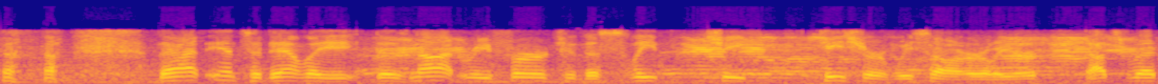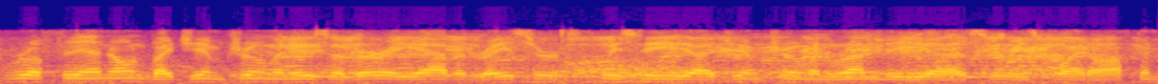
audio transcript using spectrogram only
that, incidentally, does not refer to the Sleep Cheap T-shirt we saw earlier. That's Red Roof Inn, owned by Jim Trueman, who's a very avid racer. We see uh, Jim Trueman run the uh, series quite often.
